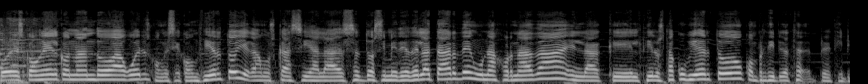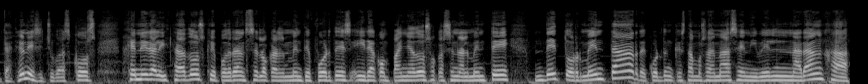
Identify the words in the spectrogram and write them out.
Pues con él, con Nando Agüeros, con ese concierto, llegamos casi a las dos y media de la tarde en una jornada en la que el cielo está cubierto con precipitaciones y chubascos generalizados que podrán ser localmente fuertes e ir acompañados ocasionalmente de tormenta. Recuerden que estamos además en nivel naranja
